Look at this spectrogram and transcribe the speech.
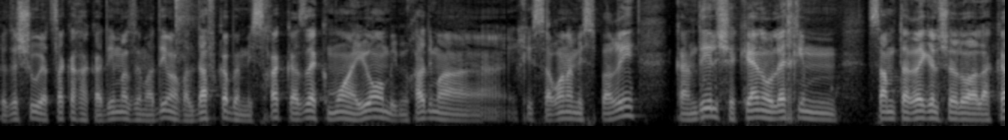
וזה שהוא יצא ככה קדימה זה מדהים, אבל דווקא במשחק כזה, כמו היום, במיוחד עם החיסרון המספרי, קנדיל שכן הולך עם, שם את הרגל שלו על הקו,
